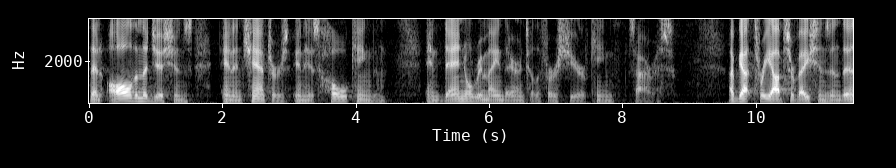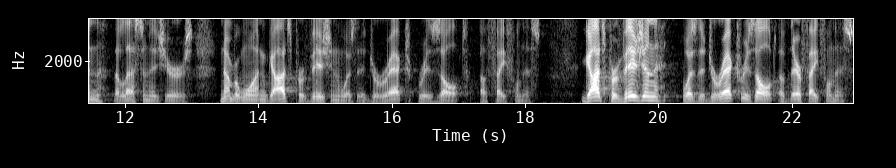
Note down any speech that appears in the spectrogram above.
than all the magicians and enchanters in his whole kingdom. And Daniel remained there until the first year of King Cyrus. I've got three observations, and then the lesson is yours. Number one, God's provision was the direct result of faithfulness. God's provision was the direct result of their faithfulness.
